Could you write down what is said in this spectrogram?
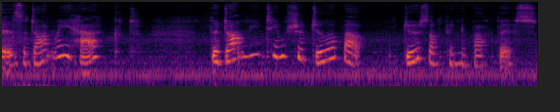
Is Adopt Me hacked? The Adopt Me team should do about do something about this.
